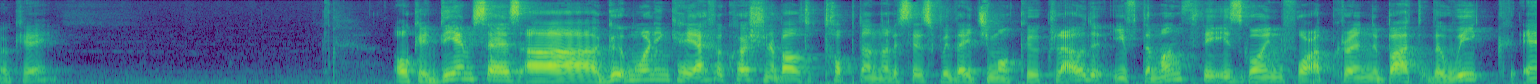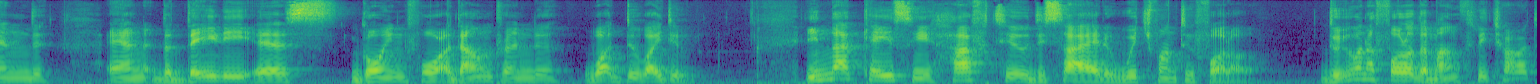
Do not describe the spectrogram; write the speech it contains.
Okay. Okay, DM says, uh, Good morning, Kay. I have a question about top-down analysis with the Ichimoku cloud. If the monthly is going for uptrend, but the week and, and the daily is going for a downtrend, what do I do? In that case, you have to decide which one to follow. Do you want to follow the monthly chart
